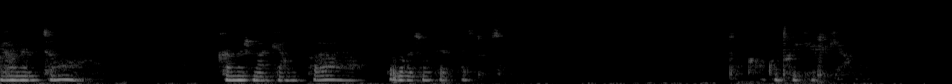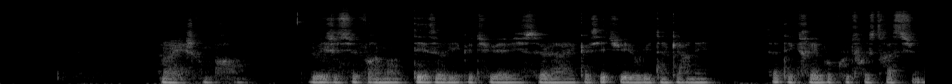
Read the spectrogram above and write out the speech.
Et en même temps, comme je m'incarne pas, pas de raison qu'elle fasse d'autres enfants. Donc rencontrer quelqu'un. Oui, je comprends. Louis, je suis vraiment désolé que tu aies vu cela et que si tu aies voulu t'incarner, ça t'ait créé beaucoup de frustration.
